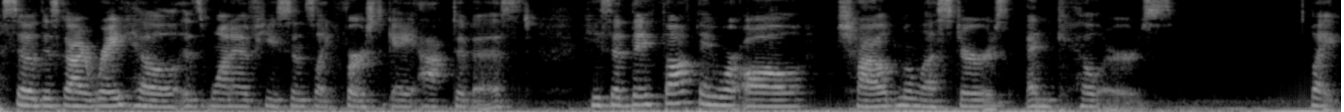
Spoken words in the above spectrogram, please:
so this guy Ray Hill is one of Houston's like first gay activists. He said they thought they were all child molesters and killers. Like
